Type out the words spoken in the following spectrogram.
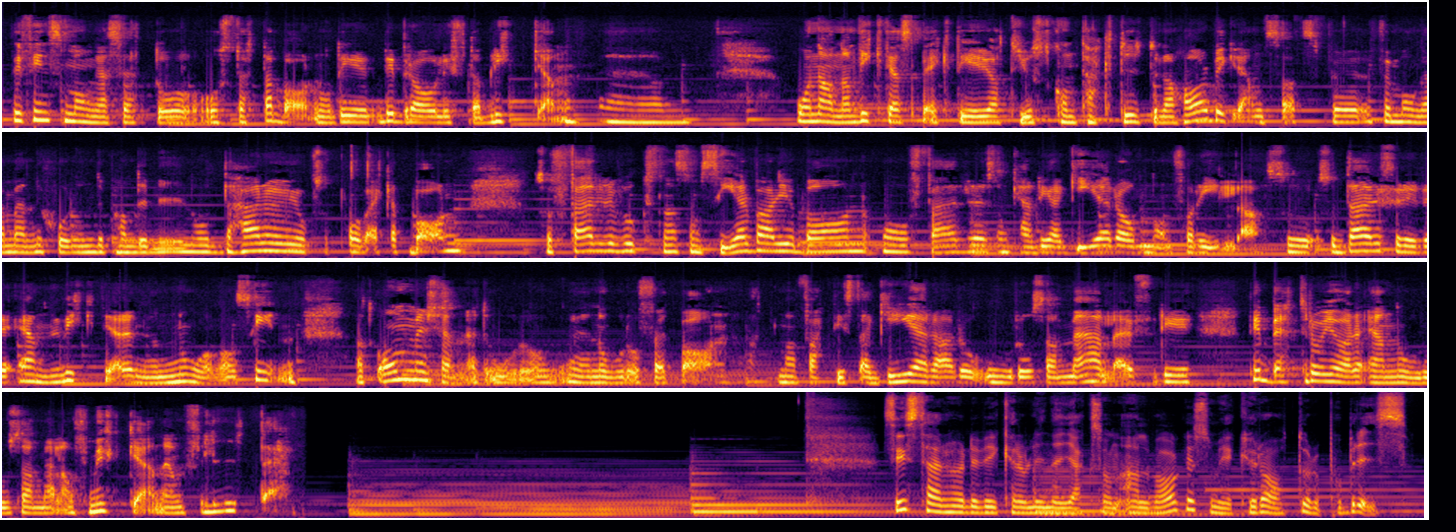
det finns många sätt att, att stötta barn och det, det, är bra att lyfta blicken. Ehm, och en annan viktig aspekt är ju att just kontaktytorna har begränsats för, för många människor under pandemin och det här har ju också påverkat barn. Så färre vuxna som ser varje barn och färre som kan reagera om någon får illa. Så, så därför är det ännu viktigare nu än någonsin att om man känner ett oro, en oro för ett barn, att man faktiskt agerar och orosanmäler. För det, det är bättre att göra en orosanmälan för mycket än en för lite. Sist här hörde vi Carolina Jackson Alvhager som är kurator på BRIS.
